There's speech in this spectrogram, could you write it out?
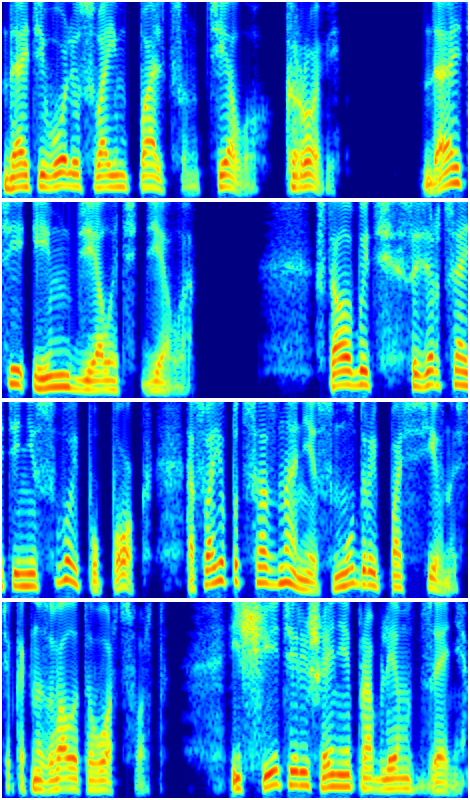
дайте волю своим пальцам, телу, крови. Дайте им делать дело. Стало быть, созерцайте не свой пупок, а свое подсознание с мудрой пассивностью, как называл это Уордсворт. Ищите решение проблем в дзене.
